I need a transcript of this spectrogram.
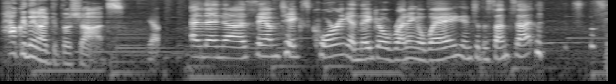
How could they not get those shots? yep. And then uh, Sam takes Corey and they go running away into the sunset.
